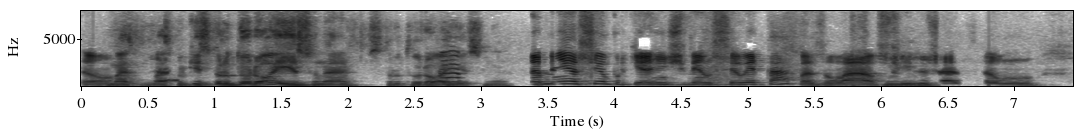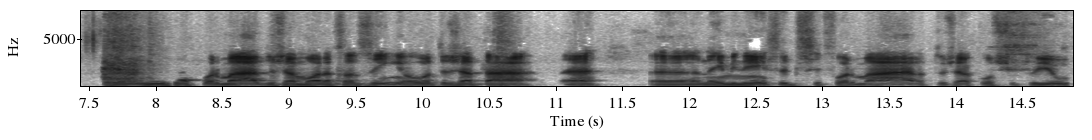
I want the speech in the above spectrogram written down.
Então, mas, mas porque estruturou isso, né? Estruturou é, isso, né? Também assim, porque a gente venceu etapas. Vamos lá, os uhum. filhos já estão, um já formado, já mora sozinho, outro já está né, na iminência de se formar, tu já constituiu,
